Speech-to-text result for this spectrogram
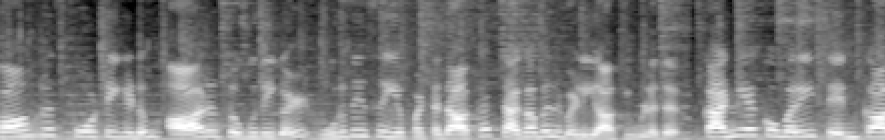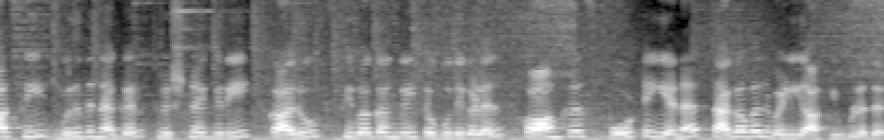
காங்கிரஸ் போட்டியிடும் ஆறு தொகுதிகள் உறுதி செய்யப்பட்டதாக தகவல் வெளியாகியுள்ளது. கன்னியாகுமரி தென்காசி விருதுநகர் கிருஷ்ணகிரி கரூர் சிவகங்கை தொகுதிகளில் காங்கிரஸ் போட்டி என தகவல் வெளியாகியுள்ளது.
